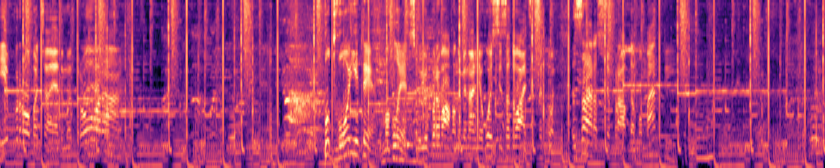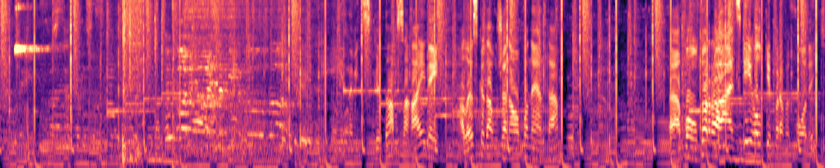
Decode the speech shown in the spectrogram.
І пробачає Дмитро Варан. Подвоїти могли свою перевагу номінальні гості за 20 секунд. Зараз, щоправда, момент. І навіть скидав загайний, але скидав вже на опонента. Е, Полторацький голкіпер виходить.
